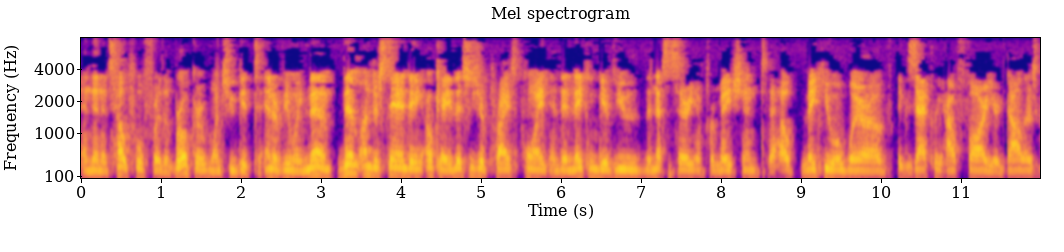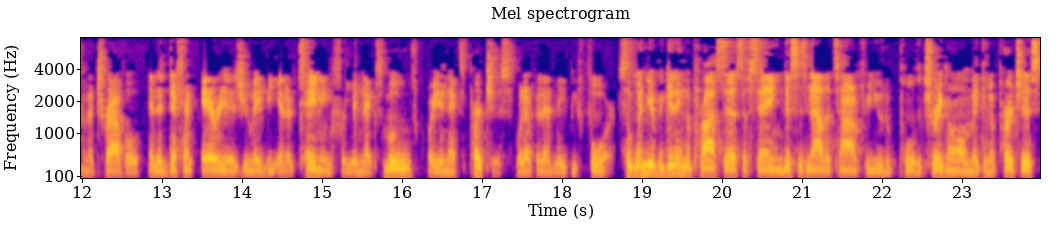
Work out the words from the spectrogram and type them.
And then it's helpful for the broker once you get to interviewing them, them understanding, okay, this is your price point, and then they can give you the necessary information to help make you aware of exactly how far your dollar is going to travel and the different areas you may be entertaining for your next move or your next purchase, whatever that may be for. So when you're beginning the process of saying this is now the time for you to pull the trigger on making a purchase,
